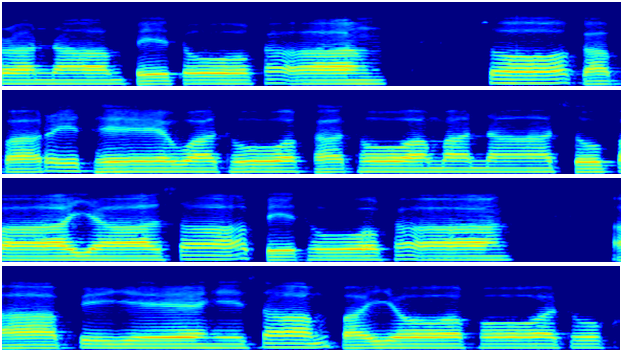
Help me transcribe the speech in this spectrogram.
รณะปิทุกขังโสกปริเทวทุกขโทมนัสสุปายาสาปิทุกขา อาปิเยหิสัมปโยโคทุโค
